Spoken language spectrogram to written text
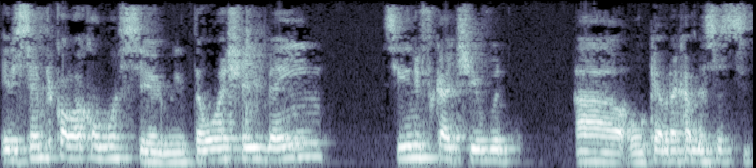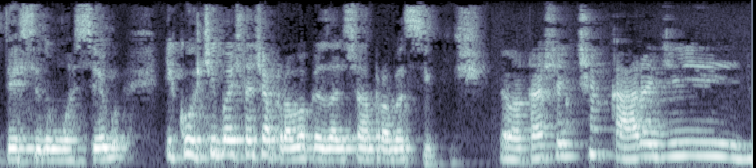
eles sempre colocam o morcego. Então eu achei bem significativo a, o quebra-cabeça ter sido um morcego e curti bastante a prova, apesar de ser uma prova simples. Eu até achei que tinha cara de, de,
